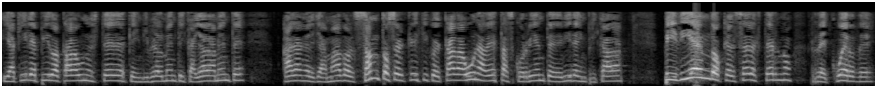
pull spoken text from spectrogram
Y aquí le pido a cada uno de ustedes que individualmente y calladamente hagan el llamado al santo ser crítico de cada una de estas corrientes de vida implicadas, pidiendo que el ser externo recuerde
